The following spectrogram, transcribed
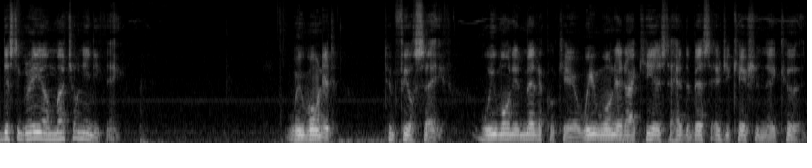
disagree on much on anything. We wanted to feel safe. We wanted medical care. We wanted our kids to have the best education they could.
